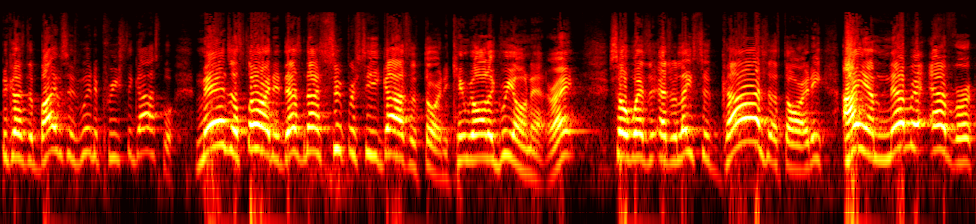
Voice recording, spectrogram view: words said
Because the Bible says we're to preach the gospel. Man's authority does not supersede God's authority. Can we all agree on that, right? So, as, as relates to God's authority, I am never ever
